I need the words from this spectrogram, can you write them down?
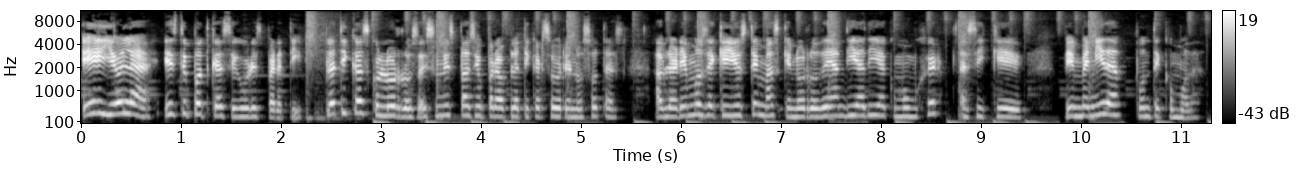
Hey, hola, este podcast seguro es para ti. Pláticas Color Rosa es un espacio para platicar sobre nosotras. Hablaremos de aquellos temas que nos rodean día a día como mujer, así que bienvenida, ponte cómoda.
